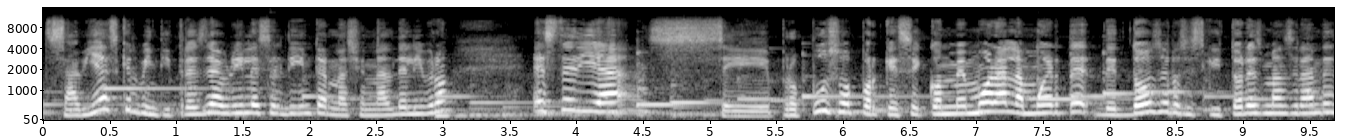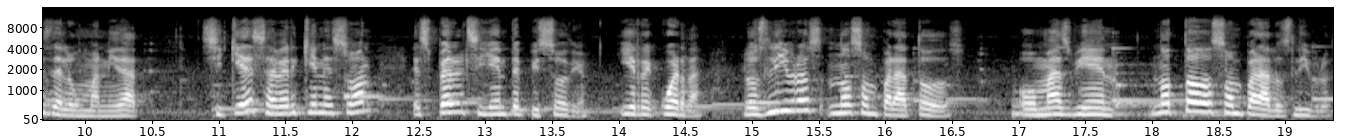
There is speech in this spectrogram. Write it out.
¿sabías que el 23 de abril es el Día Internacional del Libro? Este día se propuso porque se conmemora la muerte de dos de los escritores más grandes de la humanidad. Si quieres saber quiénes son, Espera el siguiente episodio. Y recuerda, los libros no son para todos o más bien, no todos son para los libros.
